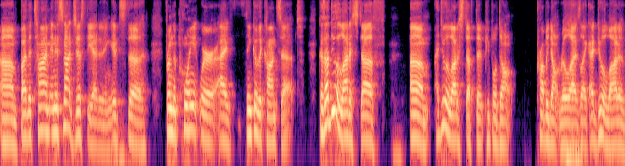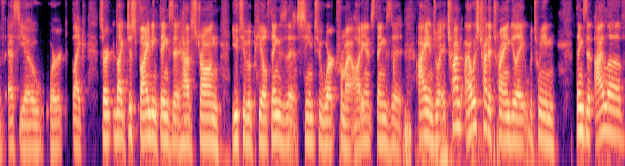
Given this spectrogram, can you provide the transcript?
Um, by the time, and it's not just the editing; it's the from the point where I think of the concept because I do a lot of stuff. Um, I do a lot of stuff that people don't probably don't realize. Like I do a lot of SEO work, like sort like just finding things that have strong YouTube appeal, things that seem to work for my audience, things that I enjoy. I try. I always try to triangulate between things that I love,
